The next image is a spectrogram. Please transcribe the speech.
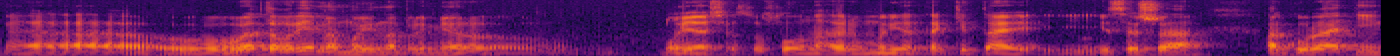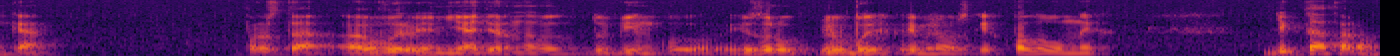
Э, в это время мы, например, ну я сейчас условно говорю, мы это Китай и США, аккуратненько, просто э, вырвем ядерную дубинку из рук любых кремлевских полуумных диктаторов,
